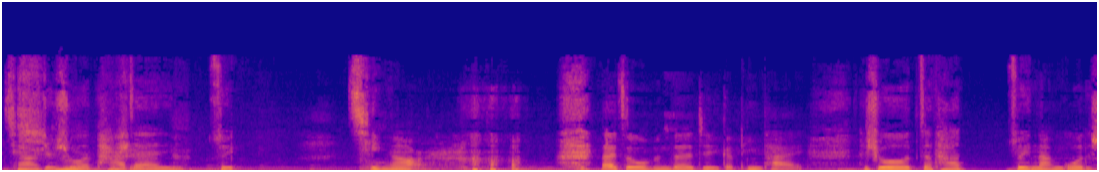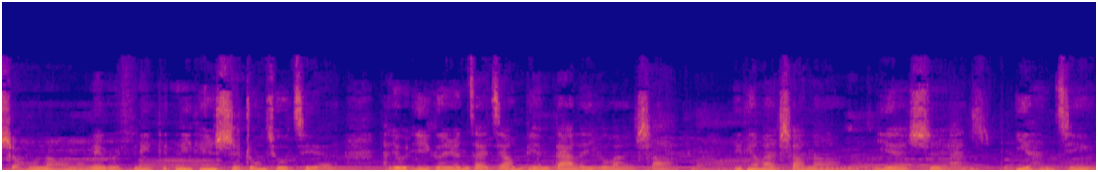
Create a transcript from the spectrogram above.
晴儿就说她在最晴儿，来自我们的这个平台。她说在她最难过的时候呢，那个那天那天是中秋节，她就一个人在江边待了一个晚上。那天晚上呢，夜是很夜很静，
